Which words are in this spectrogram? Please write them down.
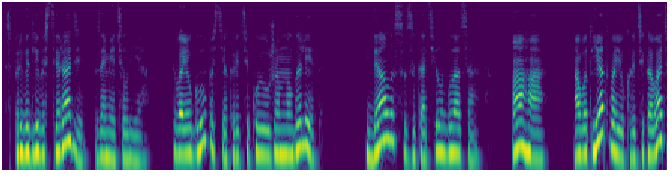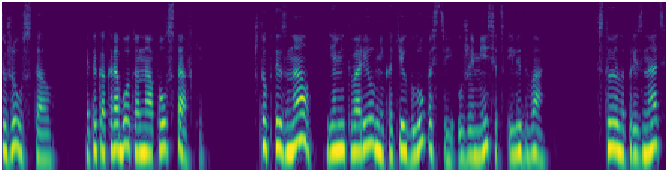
«Справедливости ради», — заметил я, — «твою глупость я критикую уже много лет». Даллас закатил глаза. «Ага, а вот я твою критиковать уже устал. Это как работа на полставки. Чтоб ты знал, я не творил никаких глупостей уже месяц или два. Стоило признать,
